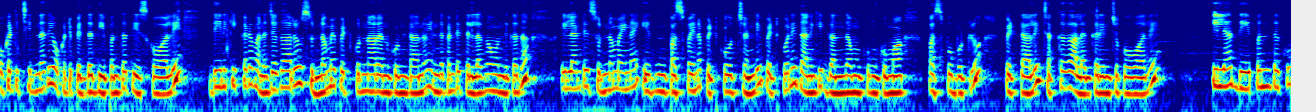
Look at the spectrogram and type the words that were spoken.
ఒకటి చిన్నది ఒకటి పెద్ద దీపంత తీసుకోవాలి. దీనికి ఇక్కడ వనజగారు సున్నమే పెట్టుకున్నారనుకుంటాను. ఎందుకంటే తెల్లగా ఉంది కదా. ఇలాంటి సున్నమైన పసుపైన పెట్టుకోవచ్చండి. పెట్టుకొని దానికి గంధం కుంకుమ పసుపు బుట్లు పెట్టాలి. చక్కగా అలంకరించుకోవాలి. ఇలా దీపంతకు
